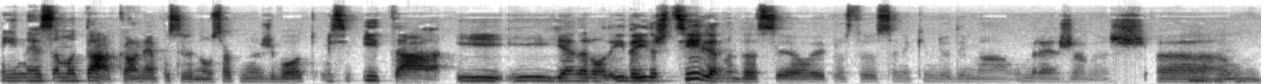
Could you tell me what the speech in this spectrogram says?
i ne samo ta, kao neposredno u svakodnevnom životu, mislim i ta, i, i generalno, i da ideš ciljano da se ovaj, prosto sa nekim ljudima umrežavaš. Um, mm -hmm.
